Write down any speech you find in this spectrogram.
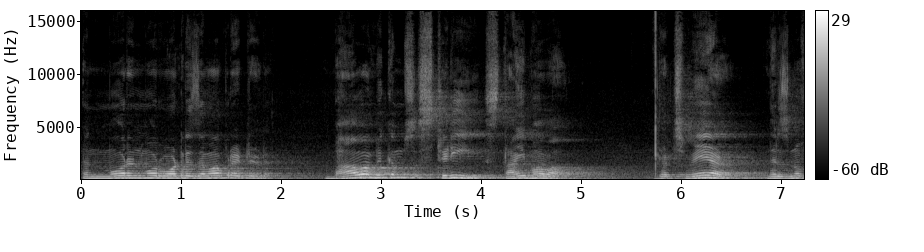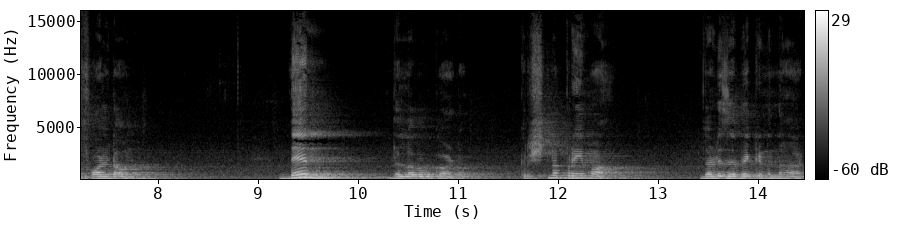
and more and more water is evaporated, bhava becomes steady, sthai bhava. That's where there is no fall down. Then the love of God, Krishna Prema, that is awakened in the heart.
